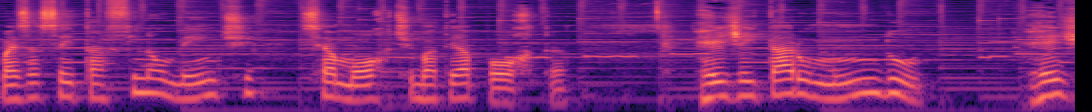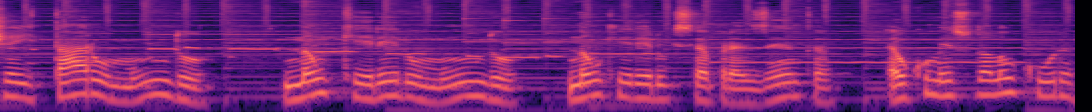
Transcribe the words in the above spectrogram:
mas aceitar finalmente se a morte bater a porta. Rejeitar o mundo Rejeitar o mundo, não querer o mundo, não querer o que se apresenta, é o começo da loucura.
